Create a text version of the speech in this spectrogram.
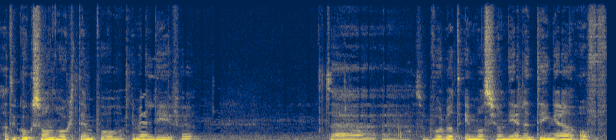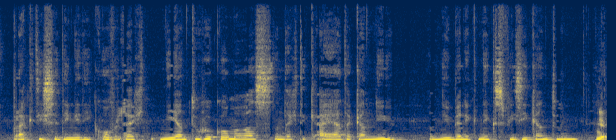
had ik ook zo'n hoog tempo in mijn leven. Dat, bijvoorbeeld emotionele dingen of praktische dingen die ik overdag niet aan toegekomen was, dan dacht ik, ah ja, dat kan nu. Want nu ben ik niks fysiek aan het doen. Ja.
